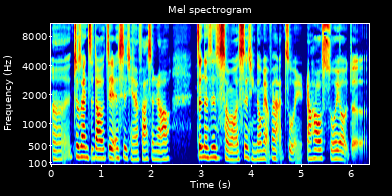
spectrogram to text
呃，就算知道这件事情的发生，然后真的是什么事情都没有办法做，然后所有的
